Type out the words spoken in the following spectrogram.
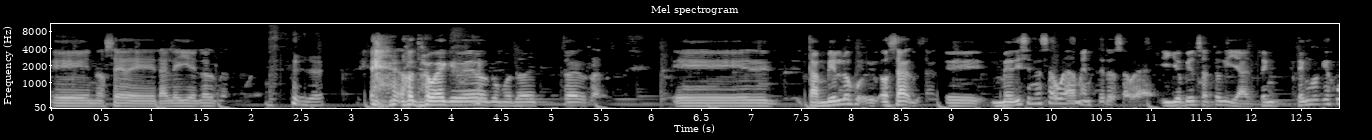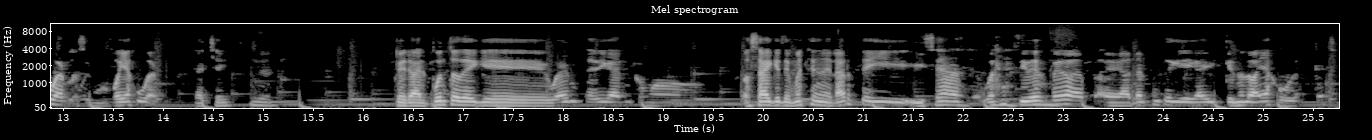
Eh, no sé, de la ley y el orden. ya. otra weá que veo como todo, todo el rato. Eh, también los, o sea, eh, me dicen esa weá, me entero esa weá, y yo pienso al toque ya, ten- tengo que jugarlo, así como voy a jugar, ¿cachai? ya. Pero al punto de que, weón, te digan como, o sea, que te muestren el arte y, y sea, weón, así de feo, eh, a tal punto que, que no lo vayas a jugar, ¿cachai?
